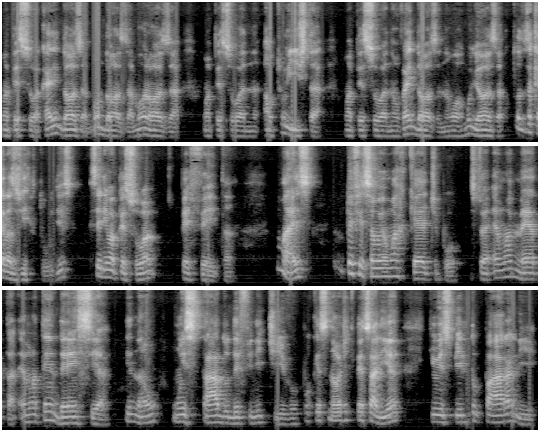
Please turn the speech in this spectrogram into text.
uma pessoa caridosa, bondosa, amorosa, uma pessoa altruísta, uma pessoa não vaidosa, não orgulhosa, todas aquelas virtudes, seria uma pessoa perfeita. Mas perfeição é um arquétipo, isto é, é uma meta, é uma tendência e não um estado definitivo, porque senão a gente pensaria que o espírito para ali.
